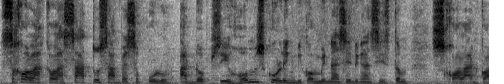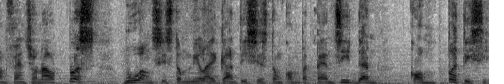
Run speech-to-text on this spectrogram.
Sekolah kelas 1 sampai 10 adopsi homeschooling dikombinasi dengan sistem sekolahan konvensional plus buang sistem nilai ganti sistem kompetensi dan kompetisi.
